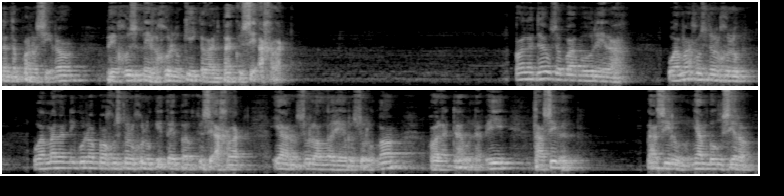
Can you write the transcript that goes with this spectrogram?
netepono sira bi husnil khuluqi kelan bagusi akhlak. Qala dawu Abu Hurairah wa ma husnul khuluq? Wa malan niku napa husnul khuluqi te bagusi akhlak? Ya Rasulullah ya Rasulullah Qala dawu Nabi Tasil. Tasilu nyambung siro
